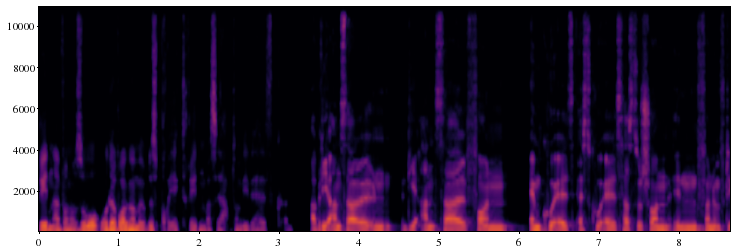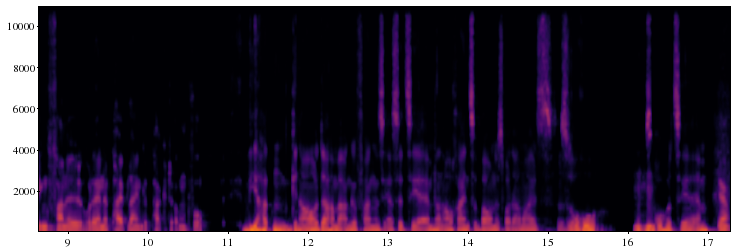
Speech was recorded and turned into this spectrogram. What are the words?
reden einfach nur so oder wollen wir mal über das Projekt reden, was ihr habt und wie wir helfen können. Aber die Anzahl, die Anzahl von MQLs, SQLs hast du schon in einen vernünftigen Funnel oder in eine Pipeline gepackt irgendwo? Wir hatten, genau, da haben wir angefangen, das erste CRM dann auch reinzubauen. Das war damals Soho. Mhm. Soho CRM. Ja.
